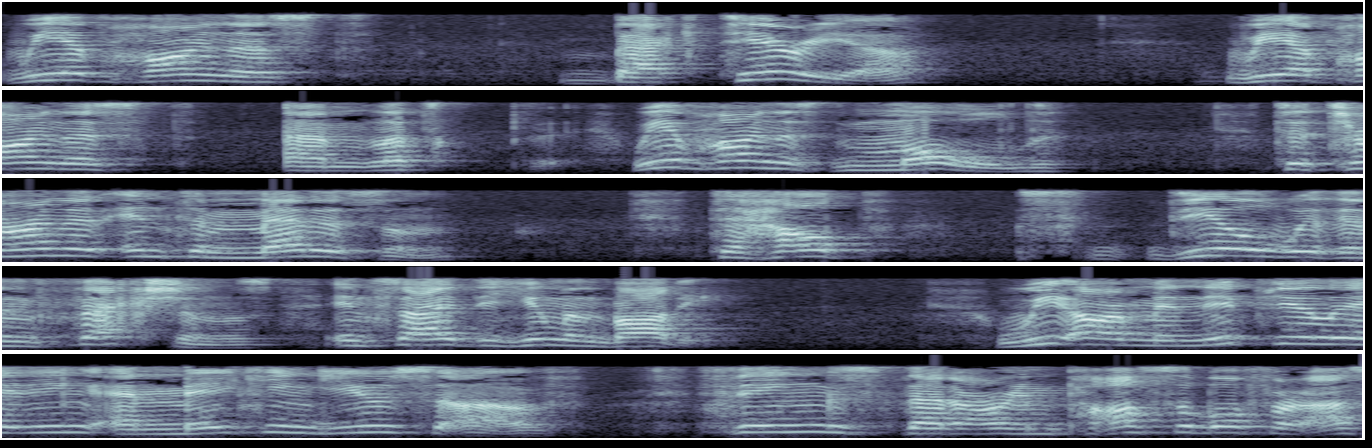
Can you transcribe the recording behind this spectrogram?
we have harnessed bacteria we have harnessed um, let's we have harnessed mold to turn it into medicine to help deal with infections inside the human body. We are manipulating and making use of things that are impossible for us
